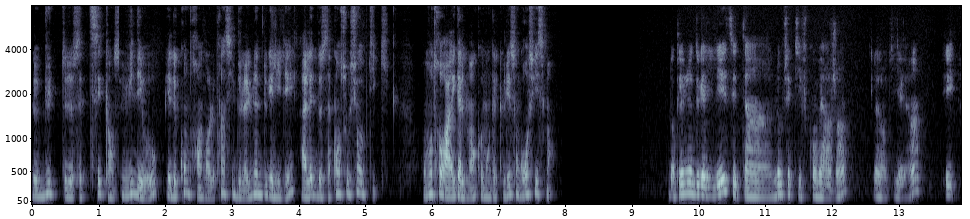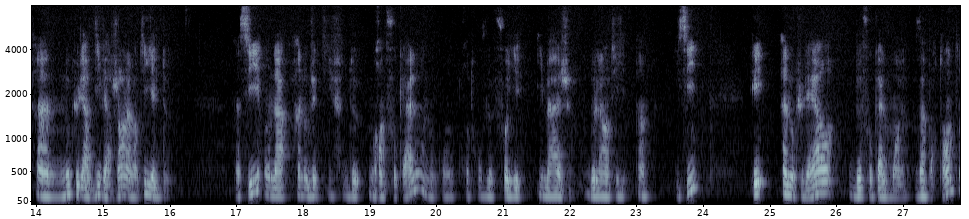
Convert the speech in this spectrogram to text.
Le but de cette séquence vidéo est de comprendre le principe de la lunette de Galilée à l'aide de sa construction optique. On montrera également comment calculer son grossissement. Donc la lunette de Galilée, c'est un objectif convergent, la lentille L1, et un oculaire divergent, la lentille L2. Ainsi, on a un objectif de grande focale, on retrouve le foyer image de la lentille 1 ici, et un oculaire de focale moins importante,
